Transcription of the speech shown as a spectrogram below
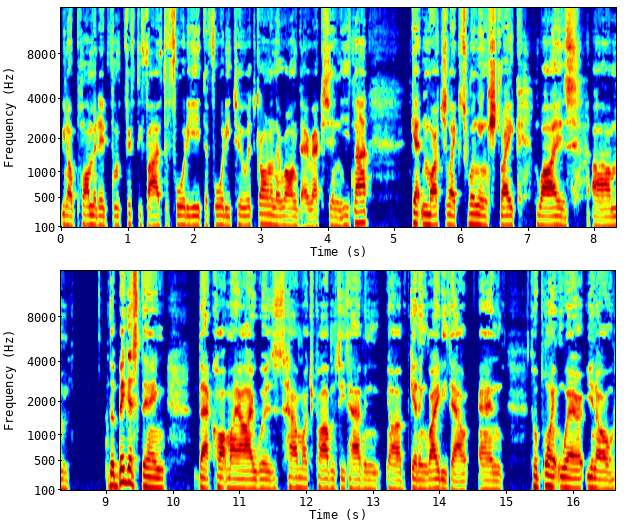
you know, plummeted from 55 to 48 to 42. It's going in the wrong direction. He's not getting much like swinging strike wise. Um, the biggest thing that caught my eye was how much problems he's having uh, getting righties out, and to a point where you know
